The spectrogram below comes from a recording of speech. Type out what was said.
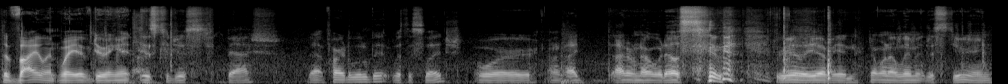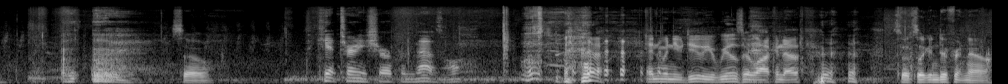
the violent way of doing it, is to just bash that part a little bit with the sledge, or I, I don't know what else. really, I mean, don't want to limit the steering. so, You can't turn any sharper than that, is all. and when you do, your wheels are locking up. so it's looking different now.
